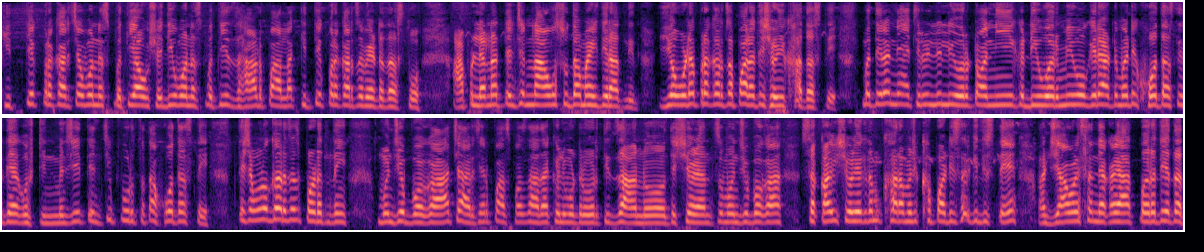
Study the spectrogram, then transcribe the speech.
कित्येक प्रकारच्या वनस्पती औषधी वनस्पती झाड पाला कित्येक प्रकारचा भेटत असतो. आपल्याला त्यांचे नाव सुद्धा माहिती राहत नाहीत. एवढ्या प्रकारचा पाला ते शेळी खात असते. मग त्याला नॅचरली लिव्हर टॉनिक डिवर्मिंग वगैरे ऑटोमॅटिक होत असते त्या गोष्टी म्हणजे त्यांची पूर्तता होत असते. त्याच्यामुळं गरजच पडत नाही. म्हणजे बघा चार चार पाच पाच दहा दहा किलोमीटरवरती जाणं ते शेळ्यांचं म्हणजे बघा सकाळी शेळी एकदम खरा म्हणजे खपाटीसारखी दिसते आणि ज्यावेळेस संध्याकाळी आत परत येतात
